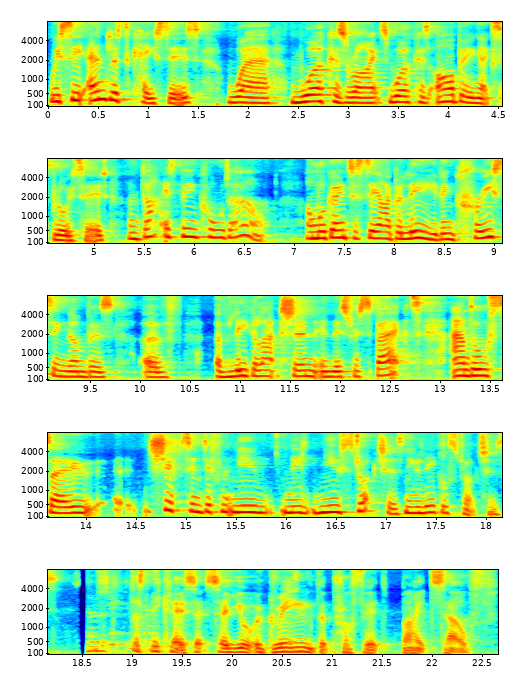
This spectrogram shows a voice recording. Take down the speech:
We see endless cases where workers' rights, workers are being exploited, and that is being called out. And we're going to see, I believe, increasing numbers of, of legal action in this respect, and also uh, shifts in different new, new, new structures, new legal structures. Just to be clear, so, so you're agreeing that profit by itself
